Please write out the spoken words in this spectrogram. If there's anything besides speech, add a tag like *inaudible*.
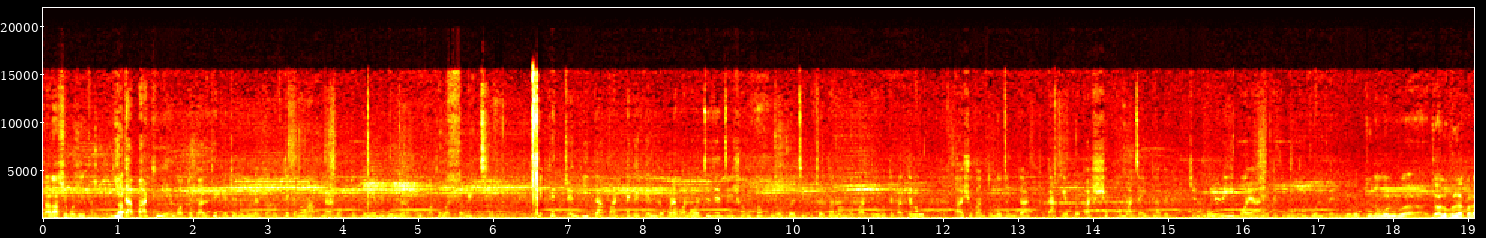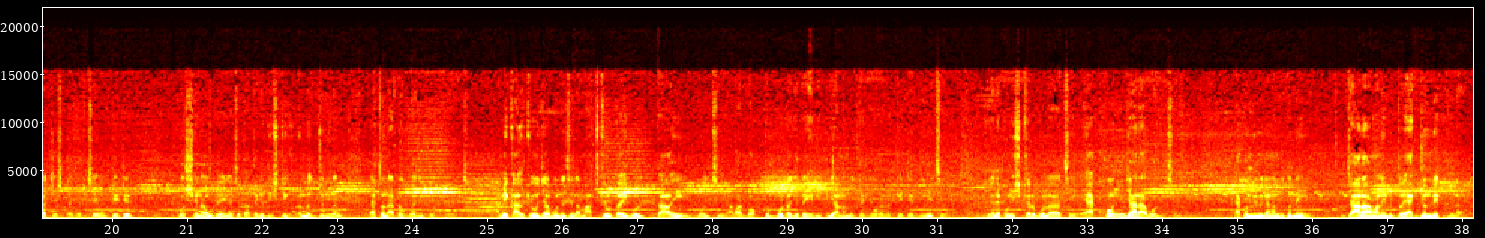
তার আশেপাশেই থাকবে। গীতা পাঠ নিয়ে গতকাল থেকে তৃণমূলের তরফ থেকে এবং আপনার বক্তব্য নিয়ে বিভিন্ন রকম কথাবার্তা উঠছে সেক্ষেত্রে গীতা পাঠটাকে কেন্দ্র করে বলা হচ্ছে যে যে সংখ্যক লোক হয়েছে শ্রদ্ধানন্দ পাত্র হতে পারত এবং সুকান্ত মজুমদার তাকে প্রকাশ্যে ক্ষমা চাইতে হবে। তৃণমূলের এই বয়ান এটাকে নিয়ে কী বলবেন? দেখুন তৃণমূল আহ, জল ঘোলা করার চেষ্টা করছে এবং টেটের কোশ্চেন আউট হয়ে গেছে তা থেকে দৃষ্টি ঘোরানোর জন্য এত নাটকবাজি করতে হচ্ছে। আমি কালকেও যা বলেছিলাম, আজকেও তাই বল, তাই বলছি, আমার বক্তব্যটা যেটা এবিপি আনন্দ থেকে ওরা কেটে দিয়েছে, সেখানে পরিষ্কার বলা আছে, এখন যারা বলছে, এখন বিবেকানন্দ তো নেই, যারা মানে তো একজন ব্যক্তি নয়,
